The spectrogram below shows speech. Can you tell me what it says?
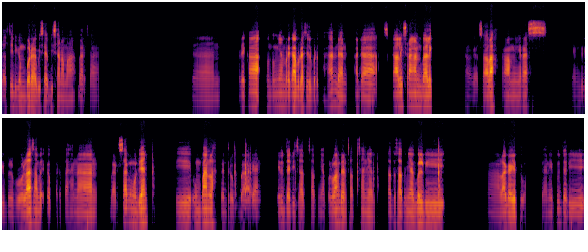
Chelsea digempur habis-habisan sama Barca dan mereka untungnya mereka berhasil bertahan dan ada sekali serangan balik. Kalau nggak salah Ramirez yang dribble bola sampai ke pertahanan Barca kemudian diumpanlah ke Drogba dan itu jadi satu-satunya peluang dan satu-satunya satu-satunya gol di uh, laga itu. Dan itu jadi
